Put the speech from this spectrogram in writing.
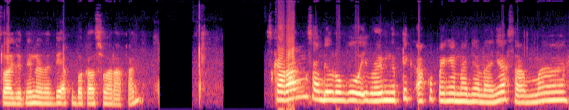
selanjutnya dan nanti aku bakal suarakan. Sekarang sambil nunggu Ibrahim ngetik, aku pengen nanya-nanya sama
